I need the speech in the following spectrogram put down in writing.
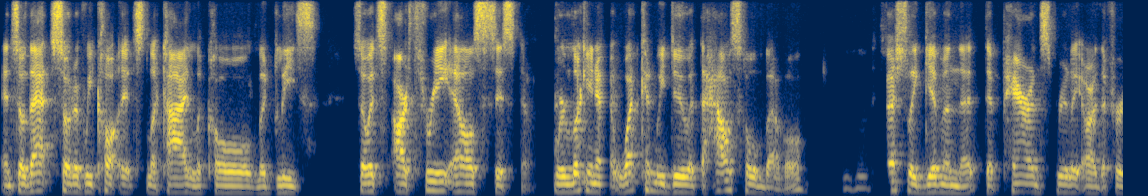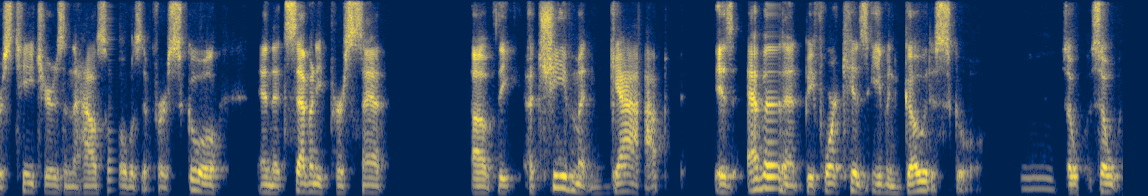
And so that sort of we call it's l'école, l'école, l'église. So it's our three L system. We're looking at what can we do at the household level, mm-hmm. especially given that the parents really are the first teachers and the household was the first school, and that 70% of the achievement gap is evident before kids even go to school. Mm. So, so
